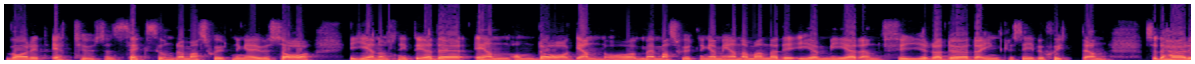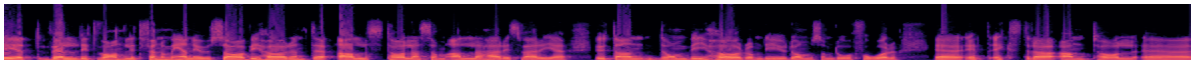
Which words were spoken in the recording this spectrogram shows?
varit 1600 massskjutningar i USA. I genomsnitt är det en om dagen och med massskjutningar menar man när det är mer än fyra döda inklusive skytten. Så det här är ett väldigt vanligt fenomen i USA. Vi hör inte alls talas om alla här i Sverige utan de vi hör om det är ju de som då får eh, ett extra antal eh,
